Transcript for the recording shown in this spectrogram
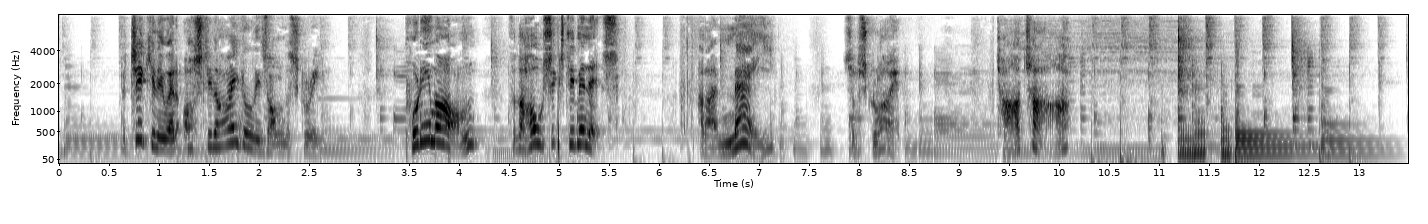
particularly when Austin Idol is on the screen. Put him on for the whole 60 minutes, and I may subscribe. Ta ta.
